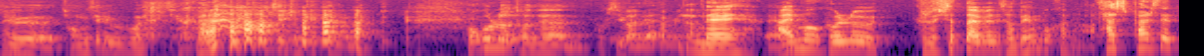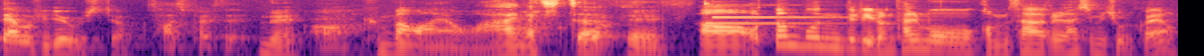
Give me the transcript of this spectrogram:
네. 그 정수리 부분은 제가 확실히 좋기 때문에 그걸로 저는 확실히 만족합니다. 네. 네. 아니 뭐 그걸로 그러셨다면 저도 행복합니다. 48세 때 한번 비교해 보시죠. 48세. 네. 아, 금방 와요. 아, 나 진짜. 예. 어, 어떤 분들이 이런 탈모 검사를 하시면 좋을까요?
